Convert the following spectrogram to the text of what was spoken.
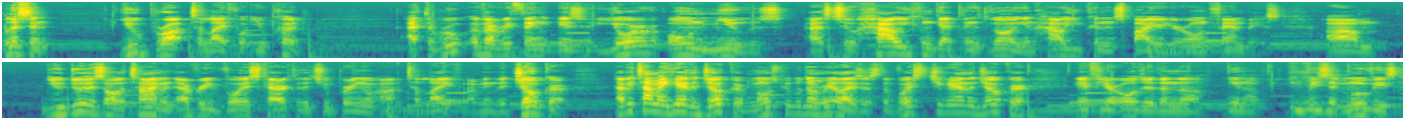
listen, you brought to life what you could. At the root of everything is your own muse as to how you can get things going and how you can inspire your own fan base. Um, you do this all the time in every voice character that you bring uh, to life. I mean, the Joker. Every time I hear the Joker, most people don't realize this. The voice that you hear in the Joker, if you're older than the you know recent movies,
